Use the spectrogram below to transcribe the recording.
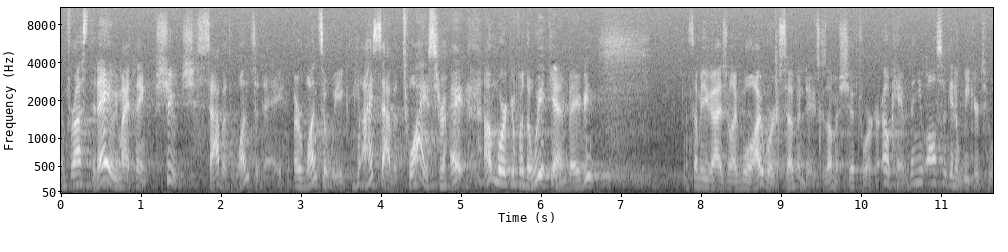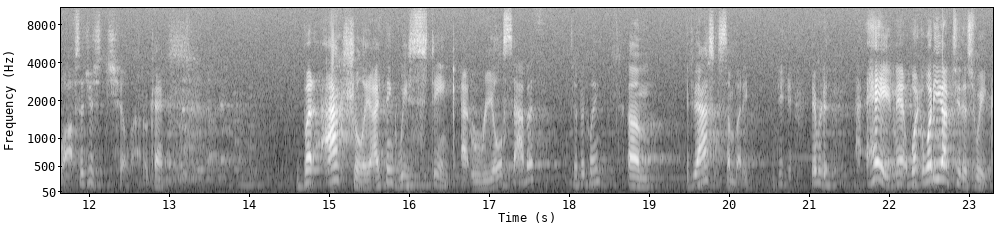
And for us today, we might think, shoot, Sabbath once a day or once a week. I Sabbath twice, right? I'm working for the weekend, baby. And some of you guys are like, well, I work seven days because I'm a shift worker. Okay, but then you also get a week or two off, so just chill out, okay? But actually, I think we stink at real Sabbath, typically. Um, if you ask somebody, ever hey, man, what, what are you up to this week?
